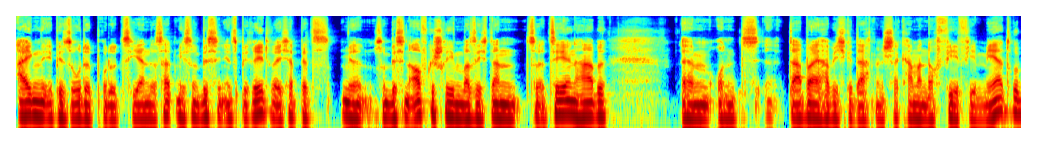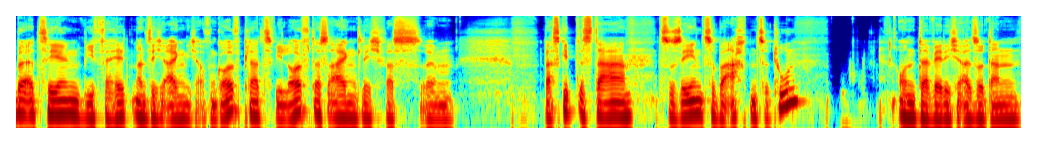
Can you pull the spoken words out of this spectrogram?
eigene Episode produzieren. Das hat mich so ein bisschen inspiriert, weil ich habe jetzt mir so ein bisschen aufgeschrieben, was ich dann zu erzählen habe. Ähm, und dabei habe ich gedacht, Mensch, da kann man noch viel, viel mehr drüber erzählen. Wie verhält man sich eigentlich auf dem Golfplatz? Wie läuft das eigentlich? Was, ähm, was gibt es da zu sehen, zu beachten, zu tun? Und da werde ich also dann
